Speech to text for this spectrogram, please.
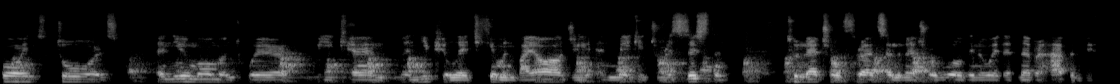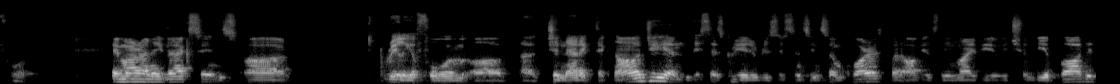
point towards a new moment where we can manipulate human biology and make it resistant to natural threats and the natural world in a way that never happened before. mRNA vaccines are really a form of uh, genetic technology. And this has created resistance in some quarters, but obviously, in my view, it should be applauded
